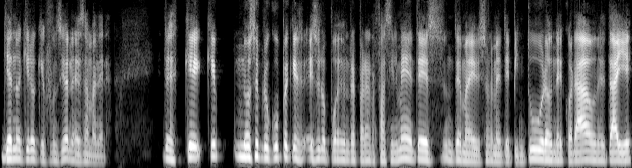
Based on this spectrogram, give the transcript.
Ya no quiero que funcione de esa manera. Entonces, que, no se preocupe que eso lo pueden reparar fácilmente. Es un tema de solamente pintura, un decorado, un detalle,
